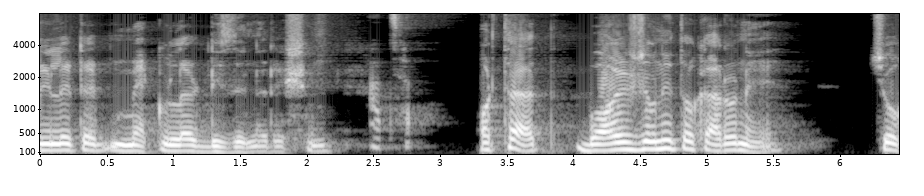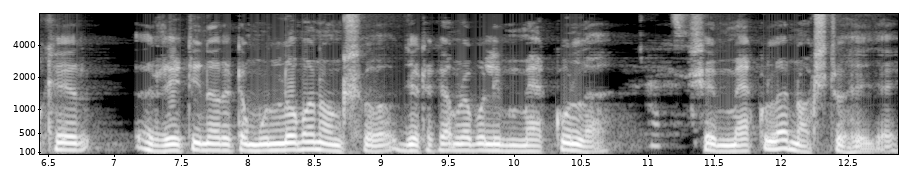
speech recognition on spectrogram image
রিলেটেড ম্যাকুলার ডিজেনারেশন আচ্ছা। অর্থাৎ বয়সজনিত কারণে চোখের রেটিনার একটা মূল্যবান অংশ যেটাকে আমরা বলি ম্যাকুলা সেই ম্যাকুলা নষ্ট হয়ে যায়।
